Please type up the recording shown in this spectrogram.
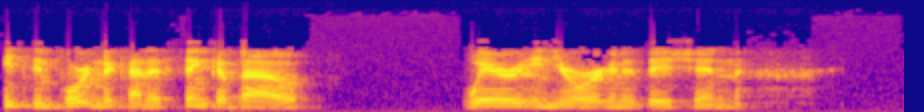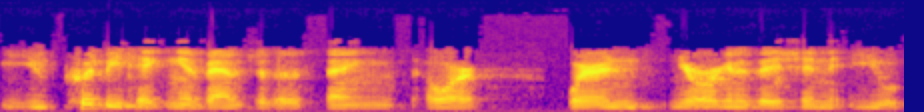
it's important to kind of think about where in your organization you could be taking advantage of those things or where in your organization you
